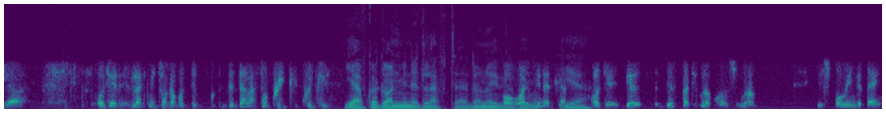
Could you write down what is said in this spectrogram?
Yeah. Okay, let me talk about the, the, the last one quickly. quickly. Yeah, I've got one minute left. I don't know if Oh, one be- minute. left. Yeah. Okay, this, this particular consumer is owing the bank.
